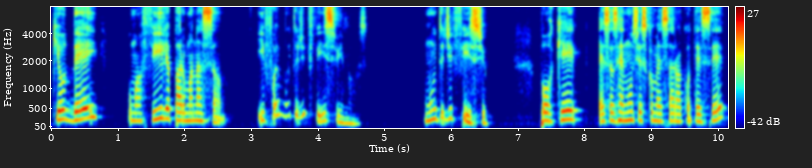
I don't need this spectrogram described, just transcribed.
que eu dei uma filha para uma nação. E foi muito difícil, irmãos. Muito difícil. Porque essas renúncias começaram a acontecer.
